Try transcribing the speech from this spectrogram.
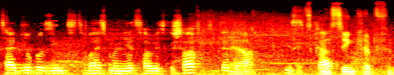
Zeitlupe sieht, weiß man, jetzt habe ich es geschafft. Der Ja, Drache ist Jetzt kannst du ihn köpfen.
